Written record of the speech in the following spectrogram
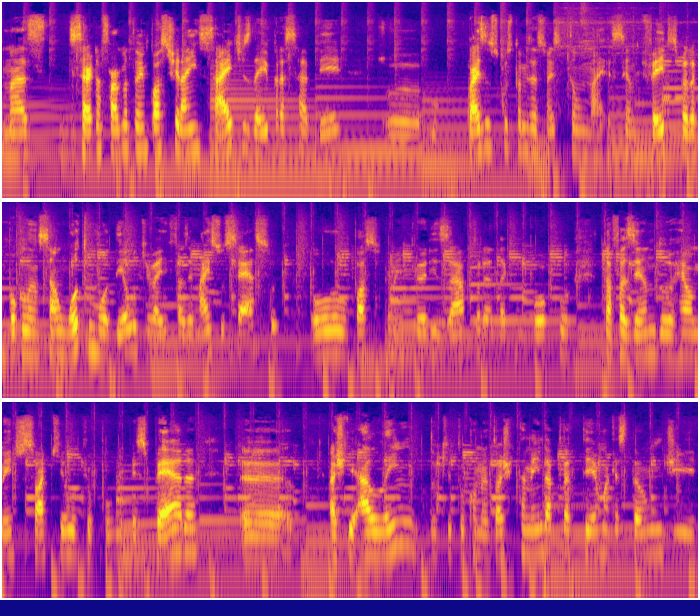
Mas de certa forma eu também posso tirar insights daí para saber uh, o, quais as customizações que estão sendo feitas para daqui a pouco lançar um outro modelo que vai fazer mais sucesso ou posso também priorizar para daqui a pouco estar tá fazendo realmente só aquilo que o público espera. Uh, acho que além do que tu comentou acho que também dá para ter uma questão de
